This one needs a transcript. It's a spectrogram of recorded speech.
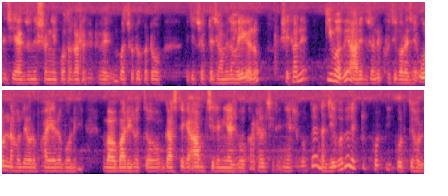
যে একজনের সঙ্গে কথা কাটাকাটি হয়ে গেল বা ছোটোখাটো কিছু একটা ঝামেলা হয়ে গেল, সেখানে কীভাবে আরেকজনের ক্ষতি করা যায়? ওর না হলে ওর ভাইয়ের বোনে বা বাড়ির হয়তো গাছ থেকে আম ছিঁড়ে নিয়ে আসব, কাঁঠাল ছিঁড়ে নিয়ে আসব, তাই না? যেভাবে একটু ক্ষতি করতে হবে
